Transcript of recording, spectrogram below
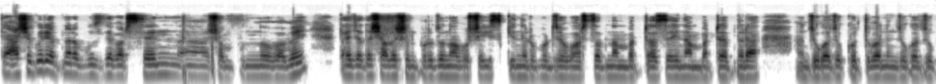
তাই আশা করি আপনারা বুঝতে পারছেন সম্পূর্ণভাবে। তাই যাদের সাজেশন প্রয়োজন, অবশ্যই স্ক্রিনের উপর যে হোয়াটসঅ্যাপ নাম্বারটা আছে, এই নাম্বারটা আপনারা যোগাযোগ করতে পারেন। যোগাযোগ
